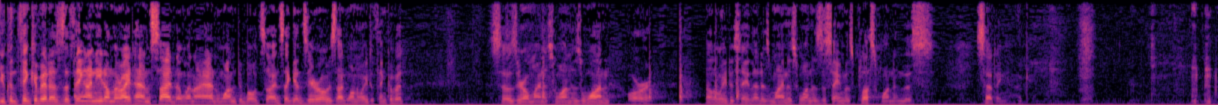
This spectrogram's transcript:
You can think of it as the thing I need on the right hand side, that when I add 1 to both sides, I get 0. Is that one way to think of it? So 0 minus 1 is 1, or another way to say that is minus 1 is the same as plus 1 in this setting. Okay.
